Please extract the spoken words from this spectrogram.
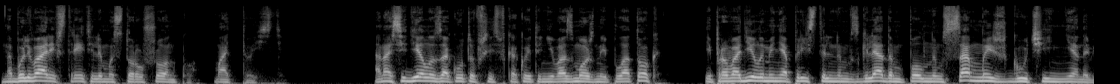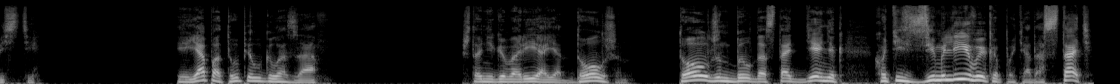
На бульваре встретили мы старушонку, мать то есть. Она сидела, закутавшись в какой-то невозможный платок, и проводила меня пристальным взглядом, полным самой жгучей ненависти. И я потупил глаза. Что не говори, а я должен, должен был достать денег, хоть из земли выкопать, а достать.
